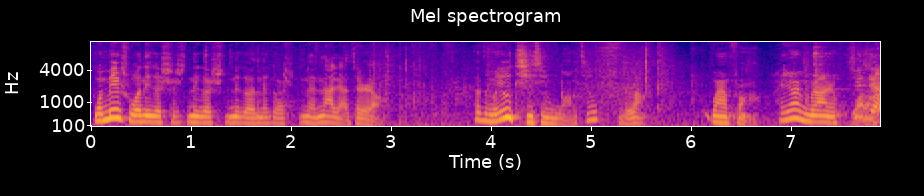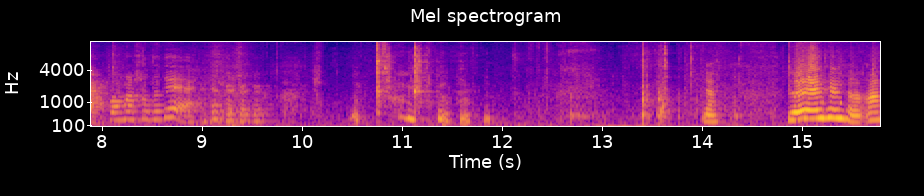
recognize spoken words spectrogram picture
我没说那个是那个是那个那个那那俩字儿啊。他怎么又提醒我？真服了，官方还让不让人活了？谢谢，官方说的对。来，榴莲千层啊，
